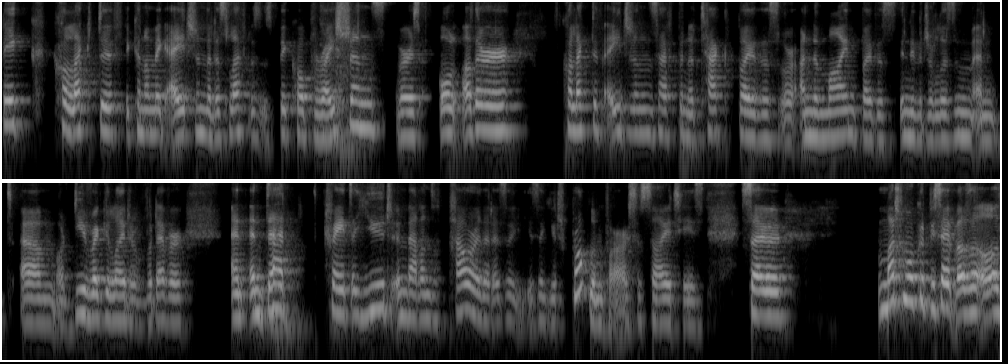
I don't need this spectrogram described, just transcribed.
big collective economic agent that is left is, is big corporations, whereas all other collective agents have been attacked by this or undermined by this individualism and um, or deregulated or whatever and and that creates a huge imbalance of power that is a, is a huge problem for our societies. So much more could be said, but I'll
